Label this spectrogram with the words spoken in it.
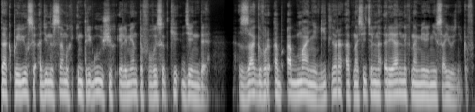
Так появился один из самых интригующих элементов высадки День Д. Заговор об обмане Гитлера относительно реальных намерений союзников.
